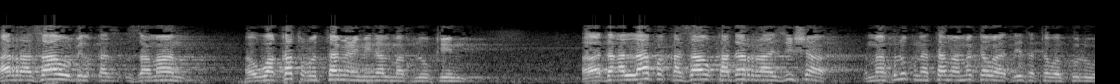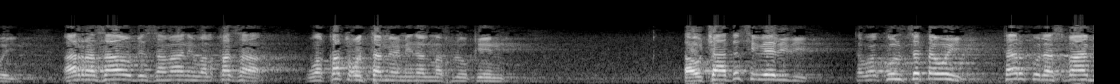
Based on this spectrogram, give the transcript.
الرضا بالزمان وقطع الطمع من المخلوقين دا الله په قضا او قدر راضي شه مخلوق نه تمه مکوه دې ته توکل وای الرضا بالزمان والقضا وقطع الطمع من المخلوقين او چا د سی ویل دي توکل څه ته وایي ترک الاسباب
